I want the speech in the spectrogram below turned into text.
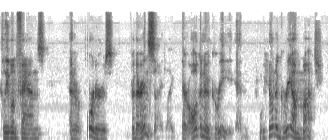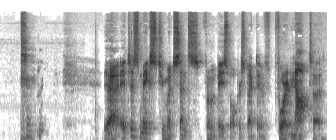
Cleveland fans and reporters for their insight, like they're all going to agree, and we don't agree on much. Yeah, it just makes too much sense from a baseball perspective for it not to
